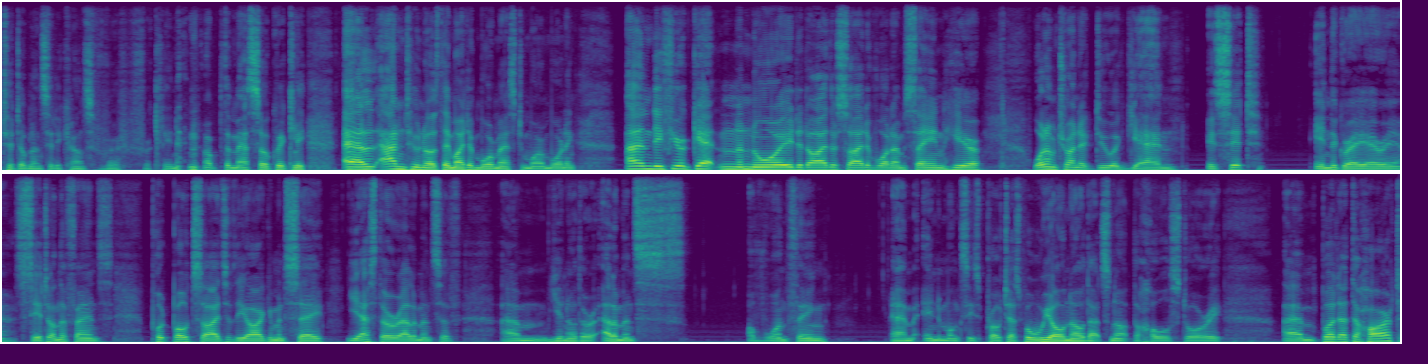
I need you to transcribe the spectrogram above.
to Dublin City Council for, for cleaning up the mess so quickly. Uh, and who knows, they might have more mess tomorrow morning. And if you're getting annoyed at either side of what I'm saying here, what I'm trying to do again is sit in the grey area, sit on the fence, put both sides of the argument, say, yes, there are elements of, um, you know, there are elements of one thing um, in amongst these protests, but we all know that's not the whole story. Um, but at the heart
